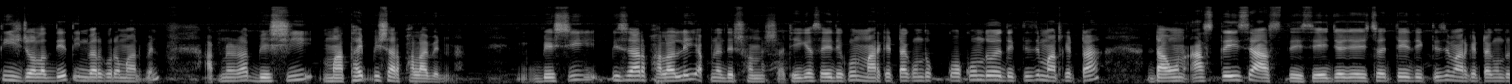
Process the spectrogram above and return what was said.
তিরিশ ডলার দিয়ে তিনবার করে মারবেন। আপনারা বেশি মাথায় প্রেশার ফালাবেন না। বেশি প্রেশার ফালালেই আপনাদের সমস্যা, ঠিক আছে? এই দেখুন মার্কেটটা কিন্তু কখন ধরে দেখতেছি মার্কেটটা ডাউন আসতেইছে আসতেইছে। এই যে এই সাইড থেকে দেখতেছি মার্কেটটা কিন্তু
